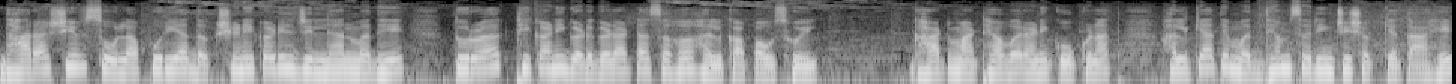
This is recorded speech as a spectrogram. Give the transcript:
धाराशिव सोलापूर या दक्षिणेकडील जिल्ह्यांमध्ये तुरळक ठिकाणी गडगडाटासह हलका पाऊस होईल. घाटमाथ्यावर आणि कोकणात हलक्या ते मध्यम सरींची शक्यता आहे.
